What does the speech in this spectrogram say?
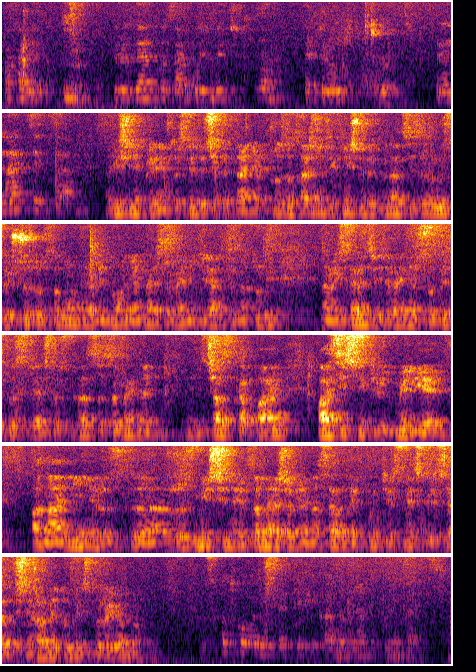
Пахалюк, За. Дрозденко, за Кузьмич, Петрук, За. 13 за. Рішення прийнято. Слідуюче питання. Про затвердження технічної документації землеустрою щодо встановлення відновлення меж земельної ділянки в натурі на місцевості для особистого селянського господарства земельна частка пай, пасічник Людмилі Ананії, роз- е, розміщений за межами населених пунктів Смільської селищної ради Дубинського району. Спадкований сертифікат одна документація.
